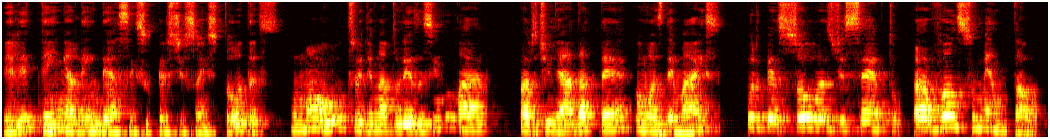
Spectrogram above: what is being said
Ele tem, além dessas superstições todas, uma outra de natureza singular, partilhada até, como as demais, por pessoas de certo avanço mental.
